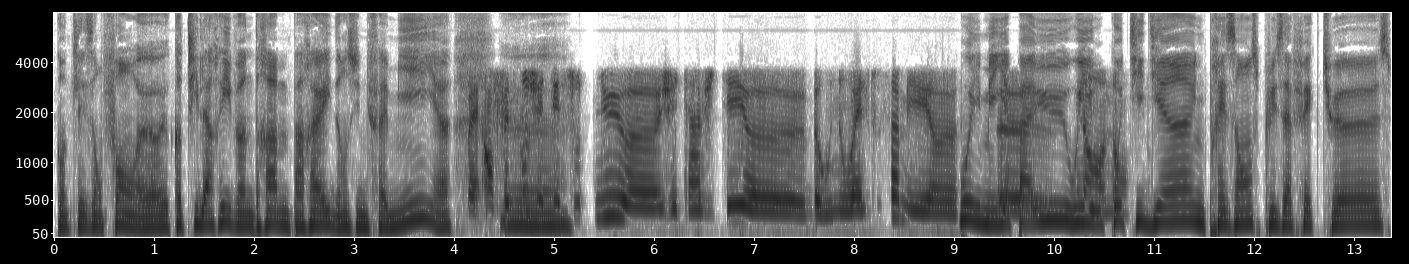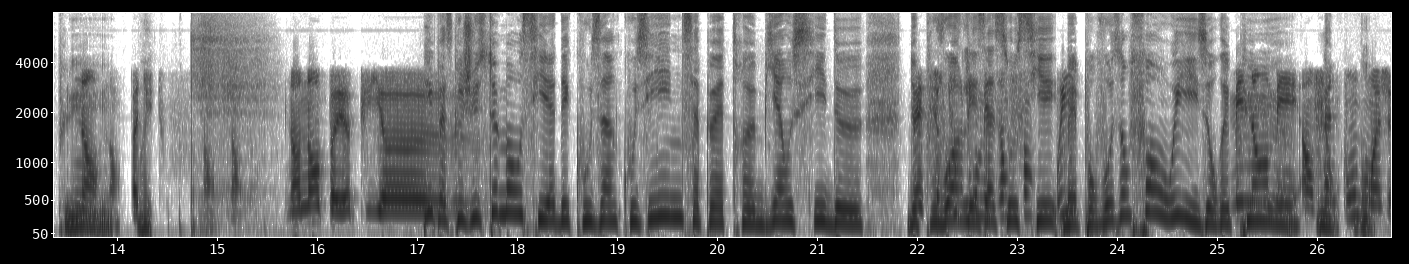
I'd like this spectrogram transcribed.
quand les enfants, euh, quand il arrive un drame pareil dans une famille. Ouais, en fait, quand j'étais soutenue, j'étais invitée bah, au Noël, tout ça, mais. oui, mais il n'y a pas eu, oui, au quotidien, une présence plus affectueeuse, plus. Non, non, pas du tout. Non, non, non. Non, non, puis. Euh... Oui, parce que justement, s'il y a des cousins, cousines, ça peut être bien aussi de de pouvoir les associer. Mais pour vos enfants, oui, ils auraient pu. Mais non, mais en fin de compte, moi, je...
